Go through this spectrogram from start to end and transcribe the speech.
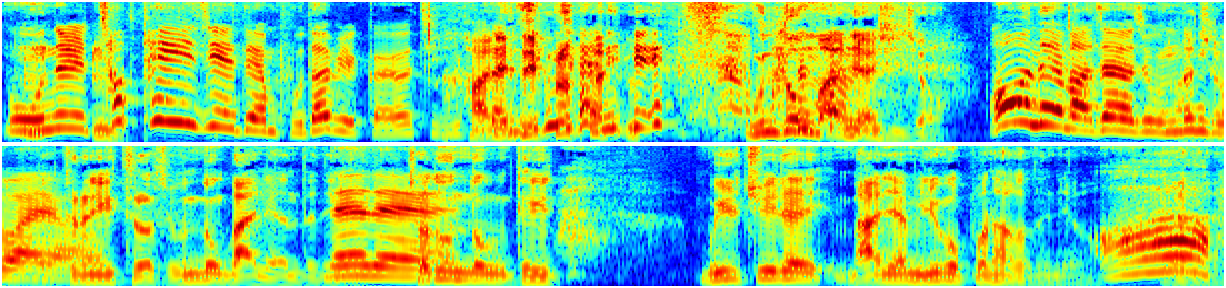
뭐 오늘 첫 페이지에 대한 보답일까요? 지금 아니, 칭찬이. 운동 많이 하시죠? 어, 네, 맞아요. 저 운동 맞아. 좋아해요. 네, 그런 얘기 들었어요. 운동 많이 한다는 얘기. 네네. 저도 운동 되게 뭐 일주일에 많이 하면 일곱 번 하거든요. 아, 네.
